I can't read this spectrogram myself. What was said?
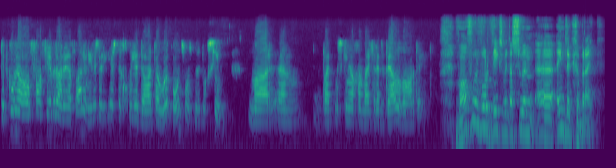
dit kom nou al van Februarie af aan en hier is nou die eerste goeie data hoop ons ons moet dit nog sien maar ehm um, wat miskien nou gaan wys dat dit wel waarde het. Waarvoor word dexamethasone uh, eintlik gebruik?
